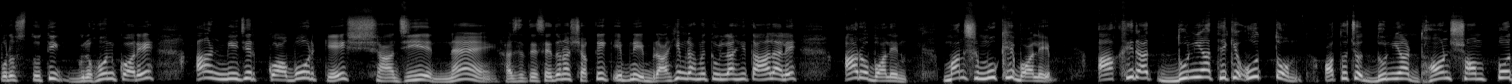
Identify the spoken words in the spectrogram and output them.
প্রস্তুতি গ্রহণ করে আর নিজের কবরকে সাজিয়ে নেয়। হাজরতে সৈদনা শকিক ইবনি ইব্রাহিম রহমতুল্লাহি তালালে আরও বলেন, মানুষ মুখে বলে, আখিরাত দুনিয়া থেকে উত্তম, অথচ দুনিয়ার ধন সম্পদ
